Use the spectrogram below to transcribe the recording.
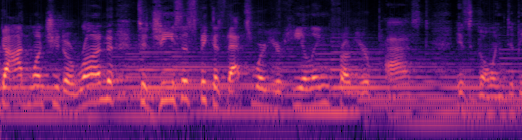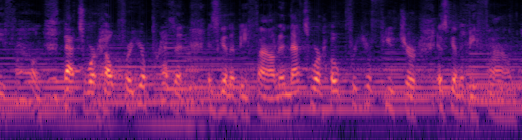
God wants you to run to Jesus because that's where your healing from your past is going to be found. That's where help for your present is going to be found. And that's where hope for your future is going to be found.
